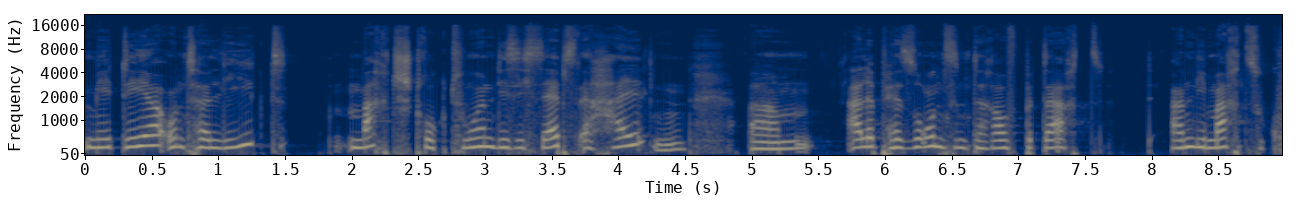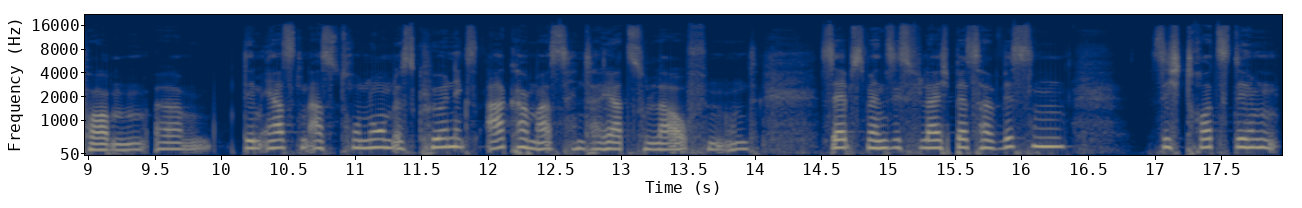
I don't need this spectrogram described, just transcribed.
Medea unterliegt Machtstrukturen, die sich selbst erhalten. Ähm, alle Personen sind darauf bedacht, an die Macht zu kommen, ähm, dem ersten Astronom des Königs Akamas hinterherzulaufen und selbst wenn sie es vielleicht besser wissen, sich trotzdem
